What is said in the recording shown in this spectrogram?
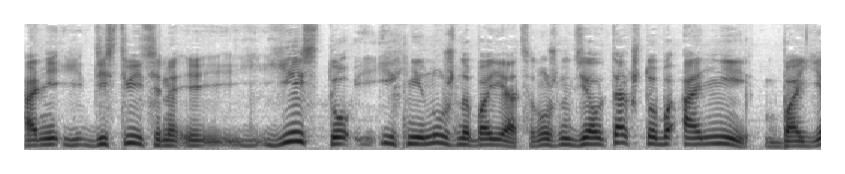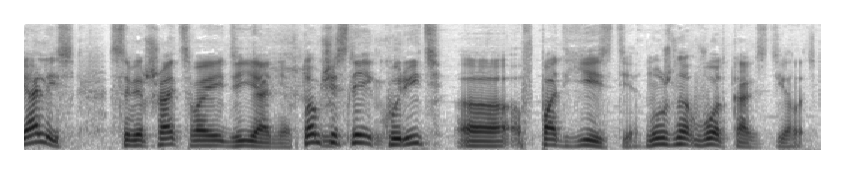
они действительно э, есть, то их не нужно бояться. Нужно делать так, чтобы они боялись совершать свои деяния. В том числе и курить э, в подъезде. Нужно вот как сделать.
